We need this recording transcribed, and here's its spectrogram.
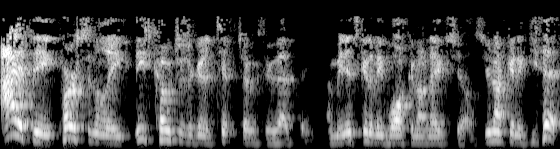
I think personally these coaches are going to tiptoe through that thing. I mean, it's going to be walking on eggshells. You're not going to get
